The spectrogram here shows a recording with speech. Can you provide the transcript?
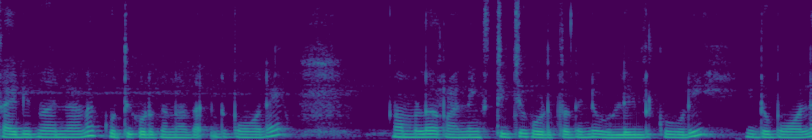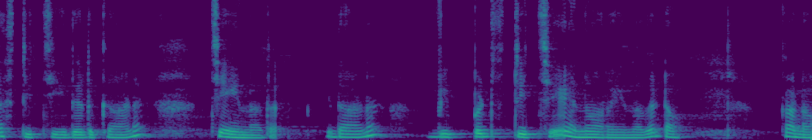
സൈഡിൽ നിന്ന് തന്നെയാണ് കുത്തി കൊടുക്കുന്നത്. ഇതുപോലെ നമ്മൾ റണ്ണിങ് സ്റ്റിച്ച് കൊടുത്തതിന്റെ ഉള്ളിൽ കൂടി ഇതുപോലെ സ്റ്റിച്ച് ചെയ്തെടുക്കുകയാണ് ചെയ്യുന്നത്. ഇതാണ് വിപ്പഡ് സ്റ്റിച്ച് എന്ന് പറയുന്നത് കേട്ടോ കണ്ടോ?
